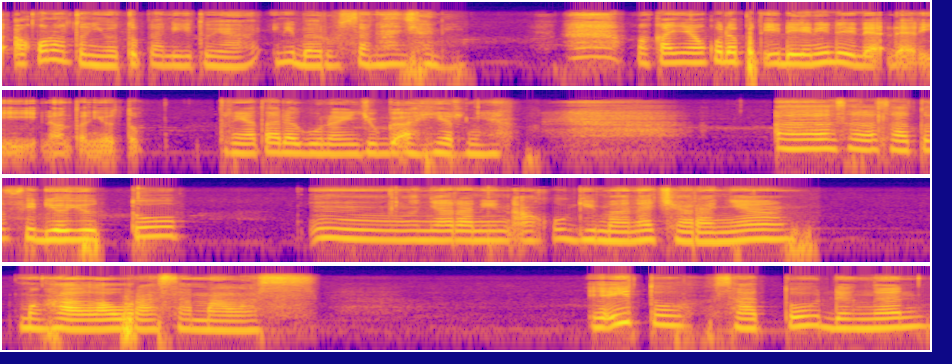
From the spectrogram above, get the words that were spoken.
aku nonton YouTube tadi itu ya. Ini barusan aja nih. Makanya aku dapat ide ini dari, dari nonton YouTube. Ternyata ada gunanya juga akhirnya. Uh, salah satu video YouTube hmm, nyaranin aku gimana caranya menghalau rasa malas. Yaitu satu dengan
